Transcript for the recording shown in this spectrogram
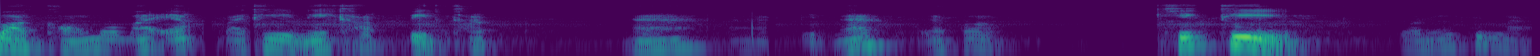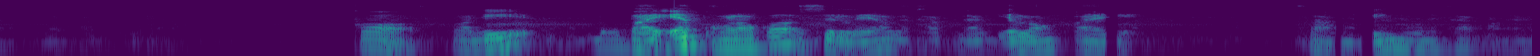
บอร์ดของโมบายแอปไปที่นี้ครับปิดครับ นะปิดนะ แล้วก็คลิกที่ตัวนี้ขึ้นมานะครับ ก็ตอนนี้โมบายแอปของเราก็เสร็จแล้วนะครับนะเดี๋ยวลองไปสั่งลิงก์ดูนะครับนะ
